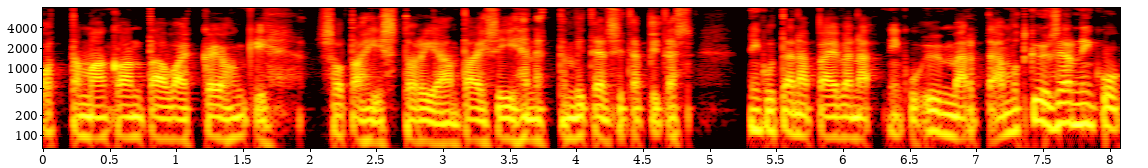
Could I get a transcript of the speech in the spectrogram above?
ottamaan kantaa vaikka johonkin sotahistoriaan tai siihen, että miten sitä pitäisi niin kuin tänä päivänä niin kuin ymmärtää. Mutta kyllä se on niin kuin,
